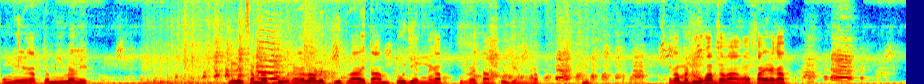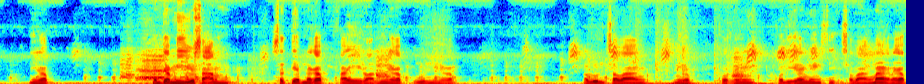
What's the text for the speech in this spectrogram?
ตรงนี้นะครับจะมีแม่เหล็กแม่เหล็กสำหรับดูดนะครับเราไปติดไว้ตามตู้เย็นนะครับติดไว้ตามตู้เย็นนะครับนี่แล้วก็มาดูความสว่างของไฟนะครับ นี่ครับ มันจะมีอยู่สามสเต็ปนะครับ ไฟหลอดนี้นะครับ รุ่นนี้นะครับเอารุ่นสว่างนี่ครับกดครั้งหนึ่งกดอีกครั้งหนึ่งสิสว่างมากนะครับ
